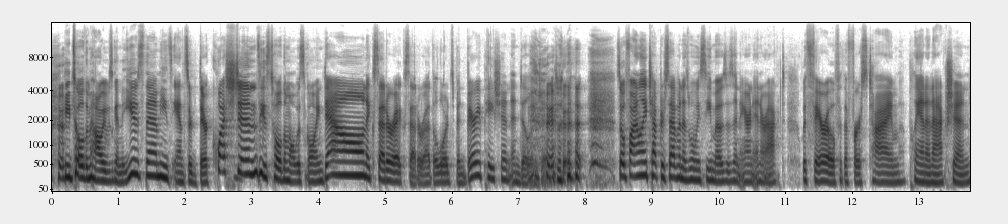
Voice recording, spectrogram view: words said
he told them how He was going to use them, He's answered their questions, He's told them what was going down, et cetera, et cetera. The Lord's been very patient and diligent. so, finally, chapter seven is when we see Moses and Aaron interact with Pharaoh for the first time, plan and action.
